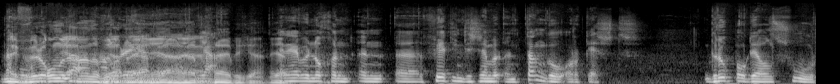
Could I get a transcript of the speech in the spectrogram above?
naar Even weer Onder de aandacht. Ja, ja, Ja. begrijp ik, ja. En dan hebben we nog een, een eh, 14 december een tango-orkest. Grupo del Sur.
